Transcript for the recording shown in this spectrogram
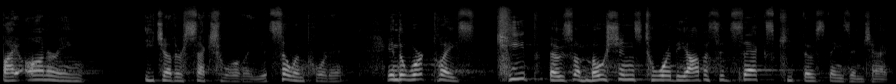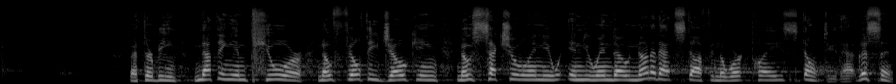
by honoring each other sexually. It's so important. In the workplace, keep those emotions toward the opposite sex, keep those things in check. Let there be nothing impure, no filthy joking, no sexual innu- innuendo, none of that stuff in the workplace. Don't do that. Listen,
